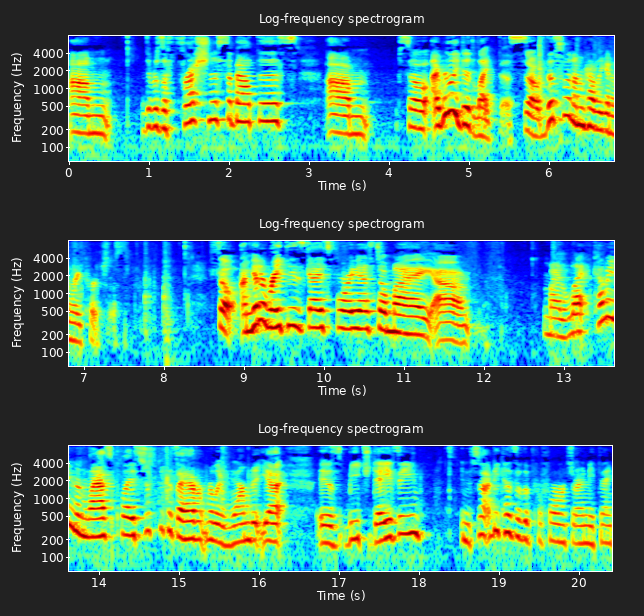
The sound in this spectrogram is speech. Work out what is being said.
Um, there was a freshness about this. Um, so I really did like this. So this one I'm probably going to repurchase. So I'm going to rate these guys for you. So my um, my coming in last place, just because I haven't really warmed it yet, is Beach Daisy. And it's not because of the performance or anything,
